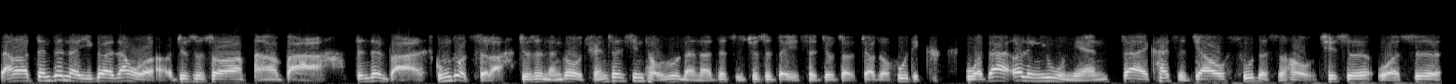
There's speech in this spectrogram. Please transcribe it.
然后真正的一个让我就是说呃把真正把工作辞了，就是能够全身心投入的呢，这是就是这一次就叫叫做 Hoodik。我在二零一五年在开始教书的时候，其实我是。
